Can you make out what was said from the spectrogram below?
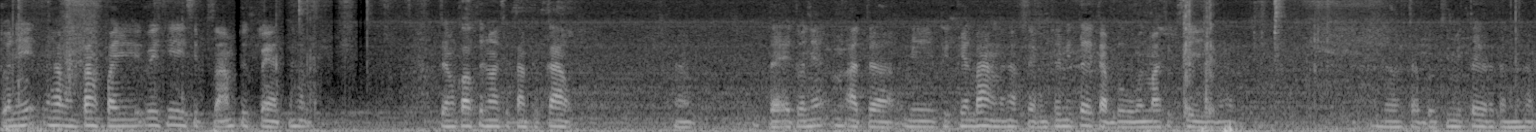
ตัวนี้นะครับผมตั้งไฟไว้ที่ 13.8 นะครับแต่มันก็ขึ้นมา 13.9นะครับ แต่ไอตัวเนี้ยมันอาจจะมีผิดเพี้ยนบ้างนะครับแต่ผมใช้มิเตอร์จับดูมันมา 14นะครับเดี๋ยวจับดูที่มิเตอร์แล้วกันนะครับ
